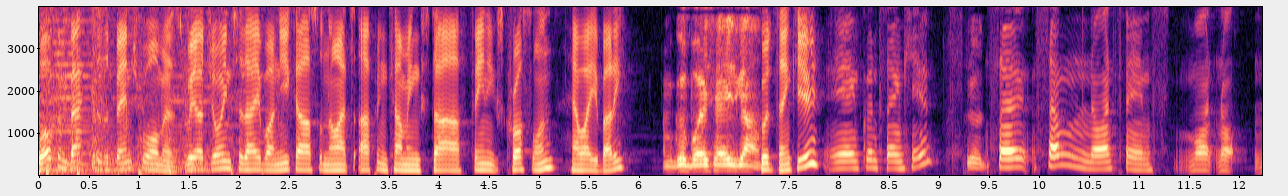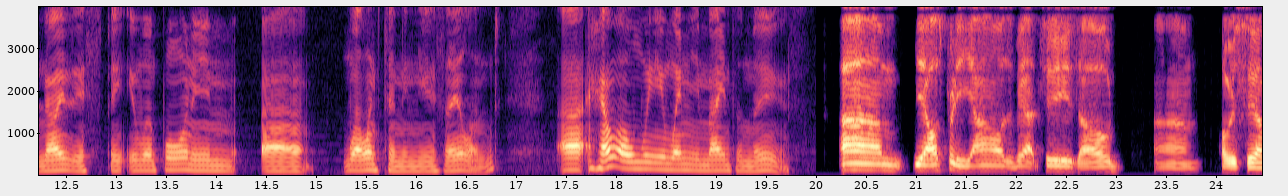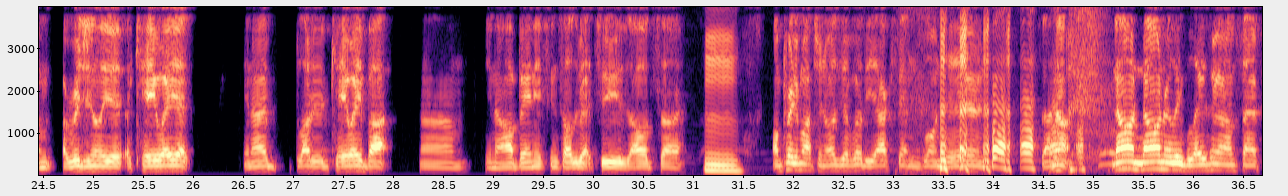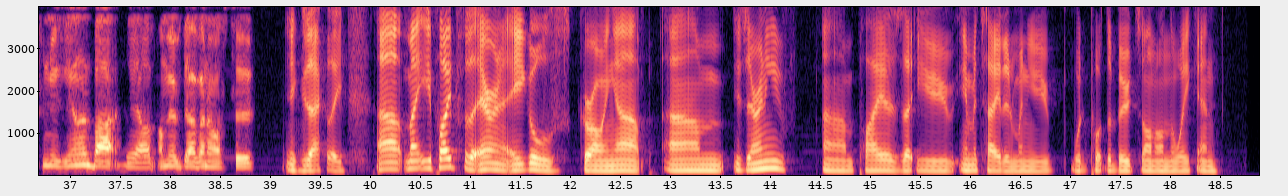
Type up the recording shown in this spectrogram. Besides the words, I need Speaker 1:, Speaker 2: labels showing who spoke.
Speaker 1: Welcome back to the Benchwarmers. We are joined today by Newcastle Knights up and coming star Phoenix Crossland. How are you, buddy?
Speaker 2: I'm good, boys. How you going?
Speaker 1: Good, thank you.
Speaker 3: Yeah, good, thank you.
Speaker 2: Good.
Speaker 3: So, some Knights fans might not know this, but you were born in uh, Wellington in New Zealand. Uh, how old were you when you made the move?
Speaker 2: Um, yeah, I was pretty young. I was about two years old. Um, obviously, I'm originally a, a Kiwi, at, you know, blooded Kiwi, but um, you know, I've been here since I was about two years old. So
Speaker 1: Hmm.
Speaker 2: I'm pretty much an Aussie. I've got the accent and blonde hair, and so no, no, one- no one really believes me when I'm saying from New Zealand. But yeah, I moved over when I was two.
Speaker 1: Exactly. Uh, mate, you played for the Erina Eagles growing up. Um, is there any um, players that you imitated when you would put the boots on on the weekend?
